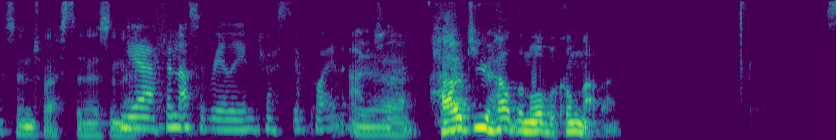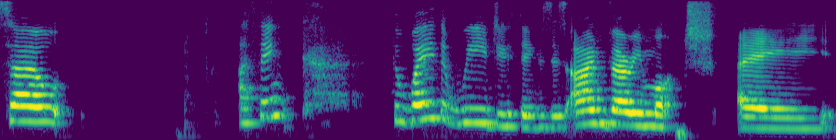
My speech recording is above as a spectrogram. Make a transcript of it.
that's interesting, isn't it? Yeah, I think that's a really interesting point, actually. Yeah. How do you help them overcome that then? So I think the way that we do things is I'm very much a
